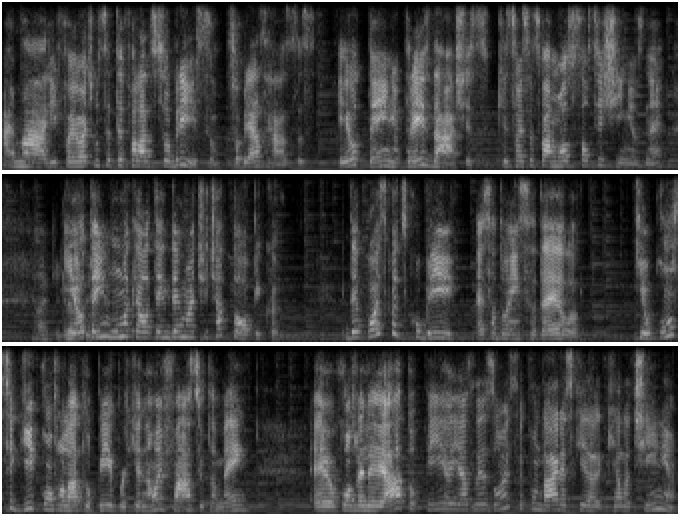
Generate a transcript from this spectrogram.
Ai, Mari, foi ótimo você ter falado sobre isso, sobre as raças. Eu tenho três dashes, que são esses famosos salsichinhos, né? Ai, e eu tenho uma que ela tem dermatite atópica. Depois que eu descobri essa doença dela, que eu consegui controlar a atopia, porque não é fácil também, é, eu controlei a atopia e as lesões secundárias que, que ela tinha.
